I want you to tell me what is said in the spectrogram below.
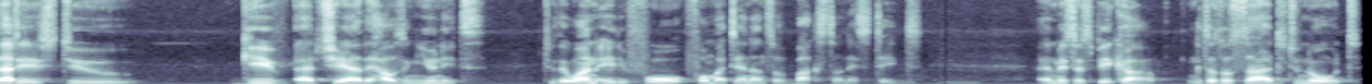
That is to give uh, share the housing units to the 184 former tenants of Buxton Estate. And Mr. Speaker, it's also sad to note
